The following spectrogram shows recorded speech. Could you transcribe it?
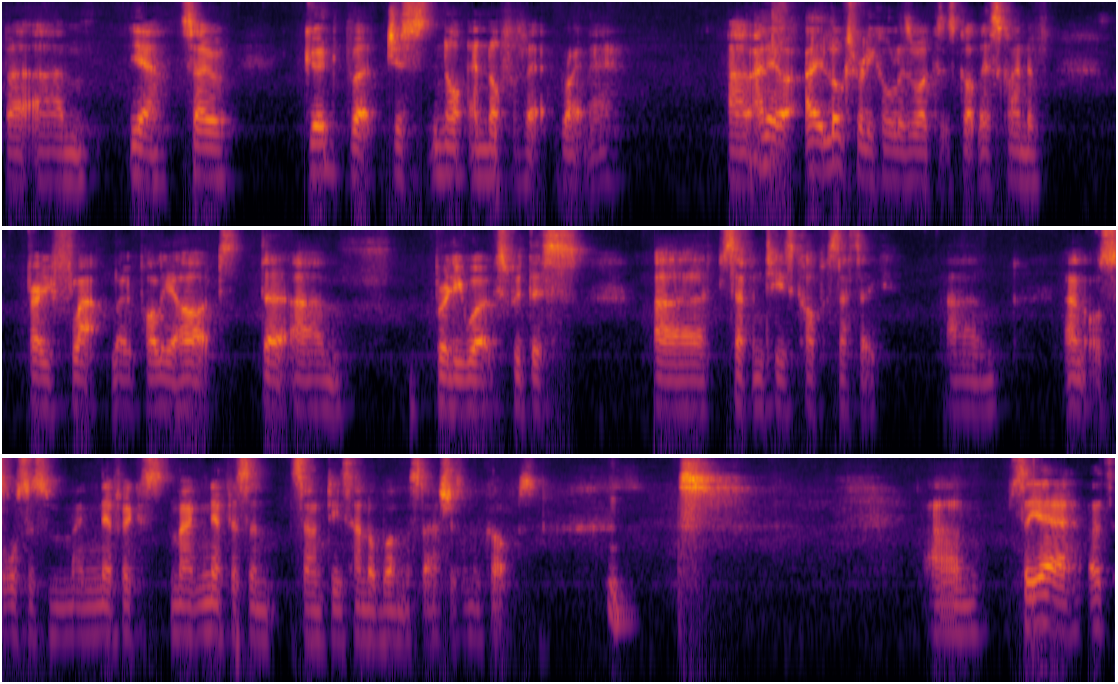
But um, yeah, so good, but just not enough of it right now. Uh, and it, it looks really cool as well because it's got this kind of very flat, low poly art that um, really works with this uh, 70s cop aesthetic. Um, and also, also some magnificent, magnificent 70s handlebar moustaches on the cops. Um, so yeah, that's,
